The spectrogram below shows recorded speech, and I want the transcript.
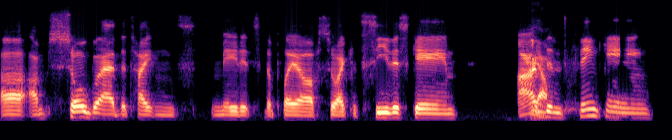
Uh, I'm so glad the Titans made it to the playoffs so I could see this game. I've Yeah. been thinking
